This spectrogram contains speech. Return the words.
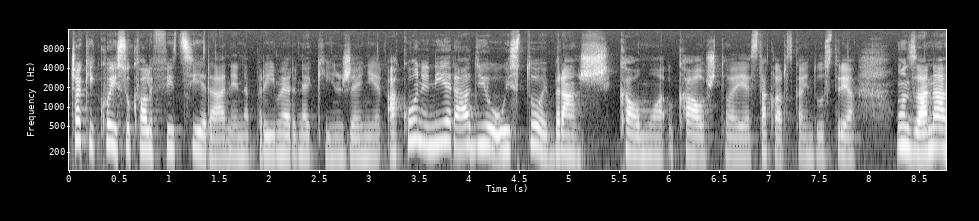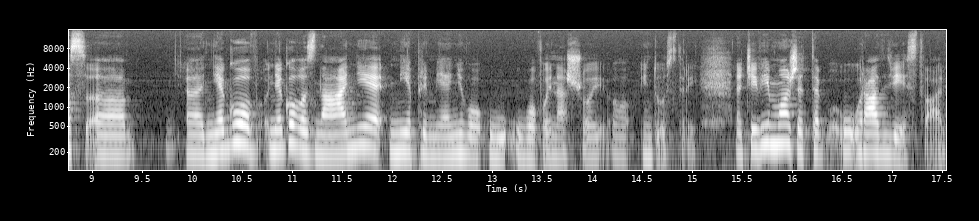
čak i koji su kvalificirani, na primjer neki inženjer, ako on nije radio u istoj branši kao, kao što je staklarska industrija, on za nas, uh, uh, njegov, njegovo znanje nije primjenjivo u, u ovoj našoj uh, industriji. Znači, vi možete uraditi dvije stvari.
